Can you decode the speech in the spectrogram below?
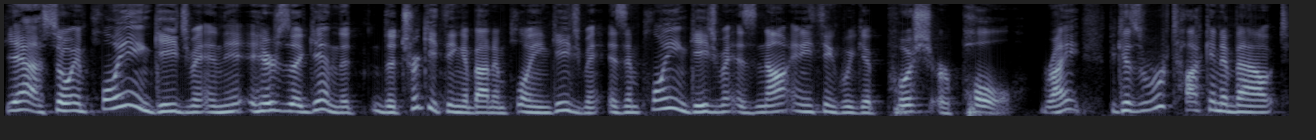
Yeah, so employee engagement, and here's again the, the tricky thing about employee engagement is employee engagement is not anything we get push or pull, right? Because we're talking about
